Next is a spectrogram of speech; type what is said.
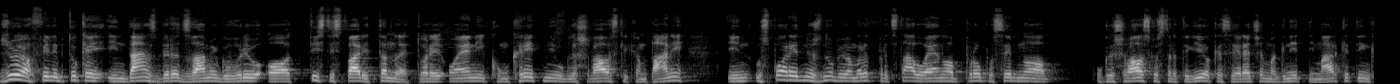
Živijo, Filip tukaj in danes bi rad z vami govoril o tisti stvari temle, torej o eni konkretni oglaševalski kampanji. In usporedno z njo bi vam rad predstavil eno prav posebno oglaševalsko strategijo, ki se ji reče magnetni marketing,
